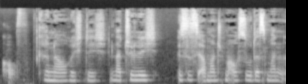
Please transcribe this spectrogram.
Kopf. Genau, richtig. Natürlich ist es ja manchmal auch so, dass man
